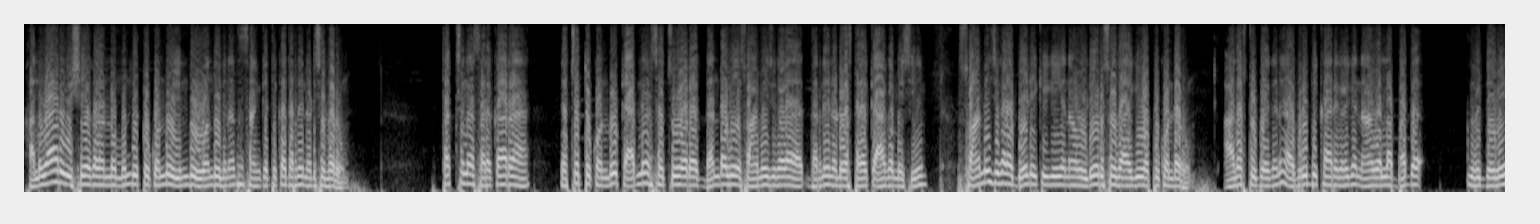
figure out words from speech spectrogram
ಹಲವಾರು ವಿಷಯಗಳನ್ನು ಮುಂದಿಟ್ಟುಕೊಂಡು ಇಂದು ಒಂದು ದಿನದ ಸಾಂಕೇತಿಕ ಧರಣಿ ನಡೆಸಿದರು. ತಕ್ಷಣ ಸರ್ಕಾರ ಎಚ್ಚೆತ್ತುಕೊಂಡು ಕ್ಯಾಬಿನೆಟ್ ಸಚಿವರ ದಂಡವೇ ಸ್ವಾಮೀಜಿಗಳ ಧರಣಿ ನಡುವ ಸ್ಥಳಕ್ಕೆ ಆಗಮಿಸಿ ಸ್ವಾಮೀಜಿಗಳ ಬೇಡಿಕೆಗೆ ನಾವು ಈಡೇರಿಸುವುದಾಗಿ ಒಪ್ಪಿಕೊಂಡರು. ಆದಷ್ಟು ಬೇಗನೆ ಅಭಿವೃದ್ಧಿ ಕಾರ್ಯಗಳಿಗೆ ನಾವೆಲ್ಲ ಬದ್ಧವಿದ್ದೇವೆ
